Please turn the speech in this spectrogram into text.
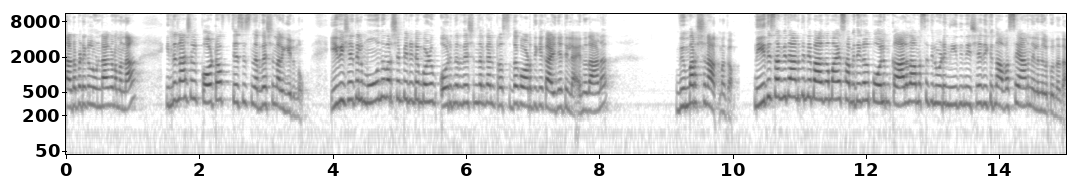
നടപടികൾ ഉണ്ടാകണമെന്ന് ഇന്റർനാഷണൽ കോർട്ട് ഓഫ് ജസ്റ്റിസ് നിർദ്ദേശം നൽകിയിരുന്നു. ഈ വിഷയത്തിൽ മൂന്ന് വർഷം പിന്നിടുമ്പോഴും ഒരു നിർദ്ദേശം നൽകാൻ പ്രസ്തുത കോടതിക്ക് കഴിഞ്ഞിട്ടില്ല എന്നതാണ് വിമർശനാത്മകം. നീതി സംവിധാനത്തിന്റെ ഭാഗമായ സമിതികൾ പോലും കാലതാമസത്തിലൂടെ നീതി നിഷേധിക്കുന്ന അവസ്ഥയാണ് നിലനിൽക്കുന്നത്.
